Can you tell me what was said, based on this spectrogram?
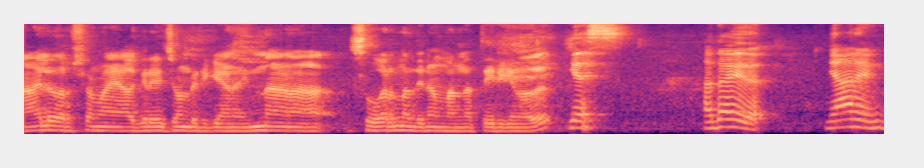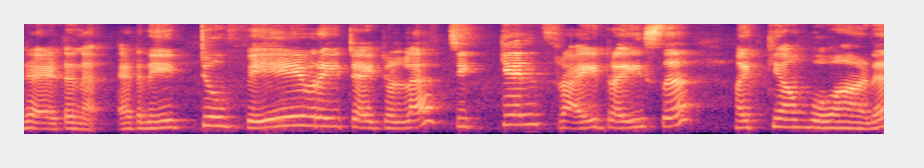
നാല് വർഷമായി ആഗ്രഹിച്ചുകൊണ്ടിരിക്കുകയാണ്. ഇന്നാണ് ആ സുവർണ ദിനം വന്നെത്തിയിരിക്കുന്നത്. യെസ് അതായത് ഞാൻ എന്റെ ഏട്ടന് ഏട്ടന് ഏറ്റവും ഫേവറേറ്റ് ആയിട്ടുള്ള ചിക്കൻ ഫ്രൈഡ് റൈസ് വയ്ക്കാൻ പോവാണ്.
